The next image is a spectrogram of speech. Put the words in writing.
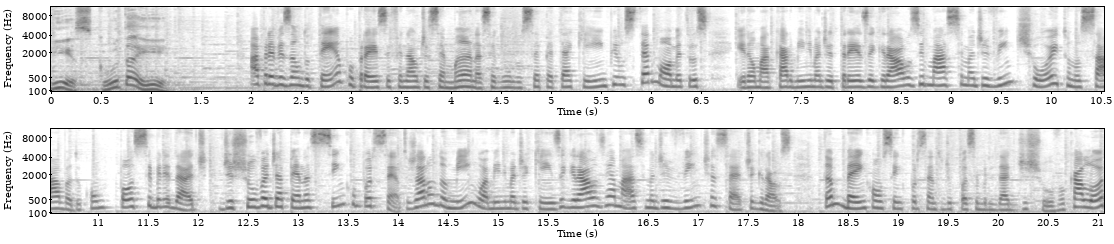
e escuta aí! A previsão do tempo para esse final de semana, segundo o CPTEC INPE, os termômetros irão marcar mínima de 13 graus e máxima de 28 no sábado, com possibilidade de chuva de apenas 5%. Já no domingo, a mínima de 15 graus e a máxima de 27 graus, também com 5% de possibilidade de chuva. O calor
